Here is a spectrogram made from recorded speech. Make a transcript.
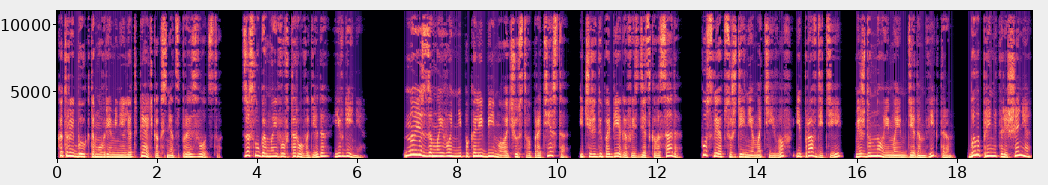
который был к тому времени лет пять как снят с производства. Заслуга моего второго деда Евгения. Но из-за моего непоколебимого чувства протеста и череды побегов из детского сада, после обсуждения мотивов и прав детей между мной и моим дедом Виктором было принято решение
